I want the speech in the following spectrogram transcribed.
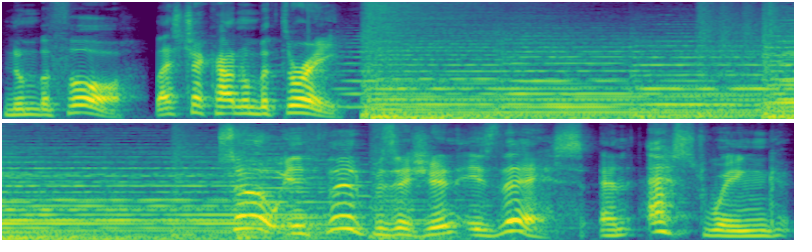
number four. Let's check out number three. So, in third position is this, an Estwing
